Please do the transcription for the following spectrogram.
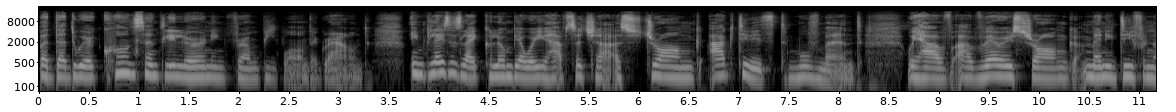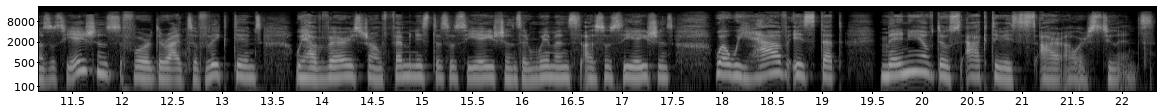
but that we're constantly learning from people on the ground. In places like Colombia, where you have such a, a strong activist movement, we have a very strong, many different associations for the rights of victims. We have very strong feminist associations and women's associations. What we have is that many of those activists are our students.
